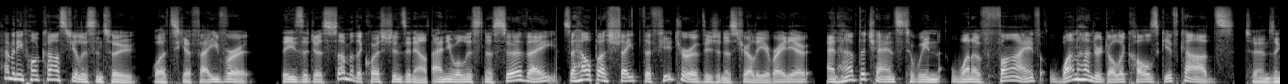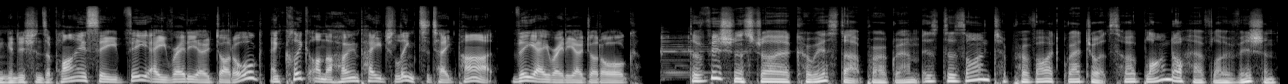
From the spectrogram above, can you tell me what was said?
How many podcasts do you listen to? What's your favourite? These are just some of the questions in our annual listener survey, so help us shape the future of Vision Australia Radio and have the chance to win one of five $100 Coles gift cards. Terms and conditions apply. See varadio.org and click on the homepage link to take part. varadio.org. The Vision Australia Career Start program is designed to provide graduates who are blind or have low vision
